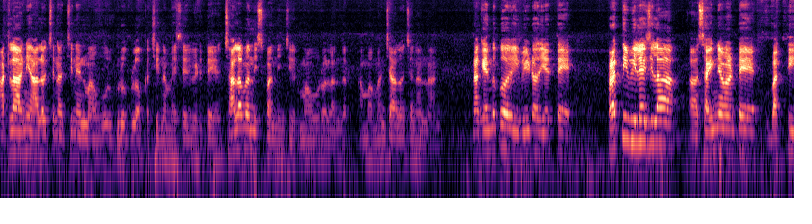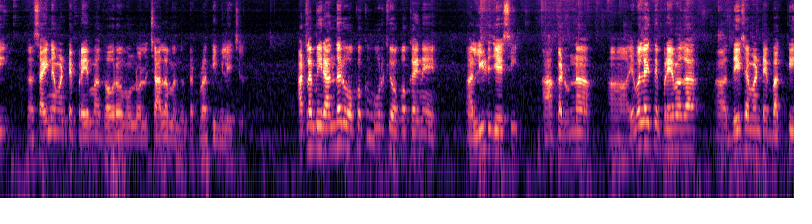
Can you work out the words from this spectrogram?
అట్లా అని ఆలోచన వచ్చి నేను మా ఊరు గ్రూప్లో ఒక చిన్న మెసేజ్ పెడితే చాలామంది స్పందించారు మా ఊరు వాళ్ళందరూ అమ్మ మంచి ఆలోచన అన్నాను అని. నాకు ఎందుకో ఈ వీడియో చేస్తే ప్రతి విలేజ్లో సైన్యం అంటే భక్తి సైన్యం అంటే ప్రేమ గౌరవం ఉన్నోళ్ళు చాలామంది ఉంటారు ప్రతి విలేజ్లో అట్లా మీరందరూ ఒక్కొక్క ఊరికి ఒక్కొక్కనే లీడ్ చేసి అక్కడ ఉన్న ఎవరైతే ప్రేమగా దేశం అంటే భక్తి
